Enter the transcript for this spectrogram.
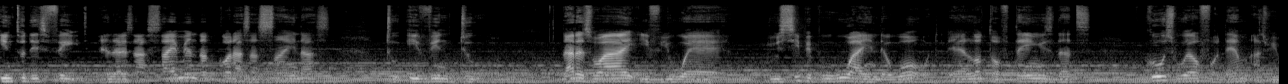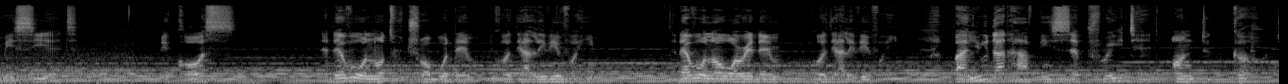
into this faith, and there is an assignment that God has assigned us to even do. That is why, if you were, you see people who are in the world, there are a lot of things that goes well for them as we may see it, because the devil will not trouble them because they are living for him. The devil will not worry them because they are living for him. But you that have been separated unto God,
